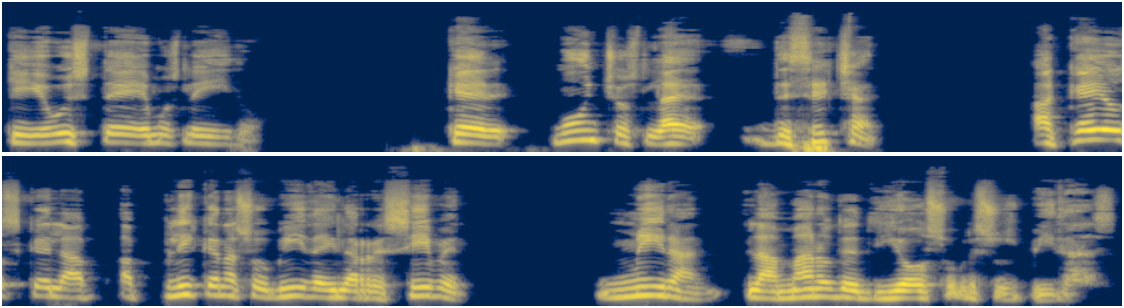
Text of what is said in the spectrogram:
que yo y usted hemos leído que muchos la desechan. Aquellos que la aplican a su vida y la reciben, miran la mano de Dios sobre sus vidas.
